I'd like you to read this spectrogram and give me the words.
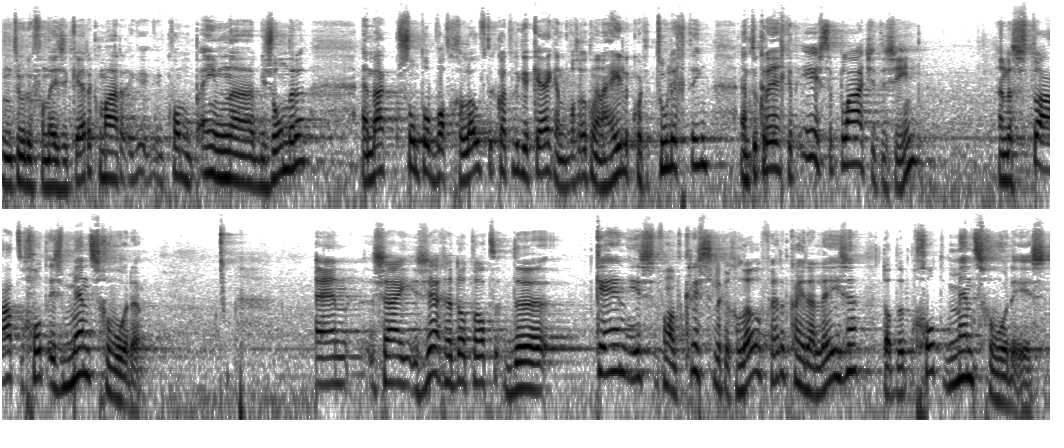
natuurlijk van deze kerk, maar ik, ik kwam op één eh, bijzondere. En daar stond op wat gelooft de katholieke kerk. En dat was ook een hele korte toelichting. En toen kreeg ik het eerste plaatje te zien. En daar staat, God is mens geworden. En zij zeggen dat dat de kern is van het christelijke geloof. Hè, dat kan je daar lezen. Dat de God mens geworden is.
